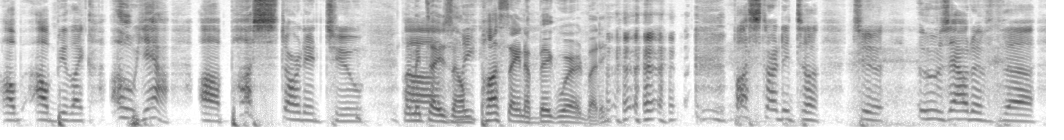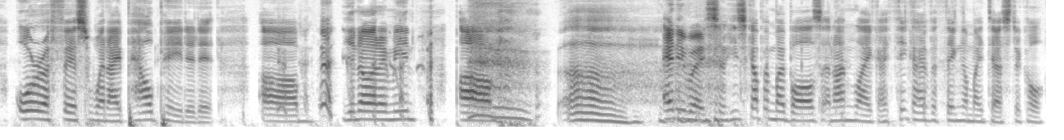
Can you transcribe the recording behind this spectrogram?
I'll I'll be like, "Oh yeah, uh pus started to Let me uh, tell you something. leak- Pus ain't a big word, buddy. pus started to to ooze out of the orifice when I palpated it." Um, you know what I mean? Um anyway, so he's cupping my balls, and I'm like, I think I have a thing on my testicle,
